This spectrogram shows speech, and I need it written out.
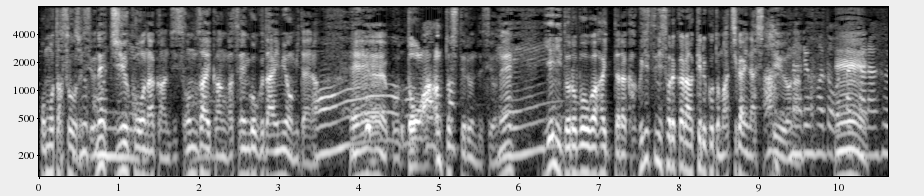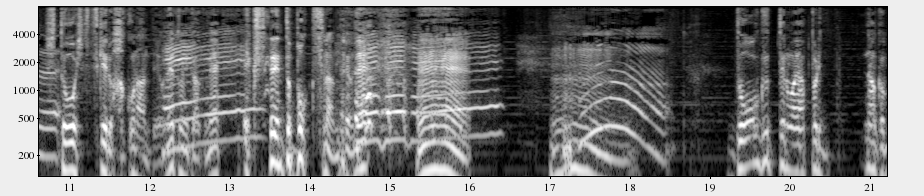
重たそうですよね。重重厚な感じ。存在感が戦国大名みたいな。ええこうドワーンとしてるんですよへねえ家に泥棒が入ったら確実にそれから開けること間違いなしっていうような。ええお宝風。人を引きつける箱なんだよねとにかくね。エクセレントボックスなんだよね。えううん。ん道具ってのはやっぱりなんか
